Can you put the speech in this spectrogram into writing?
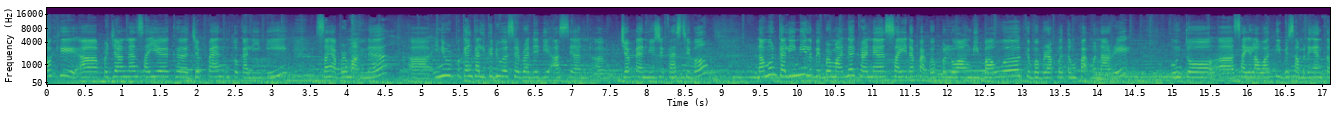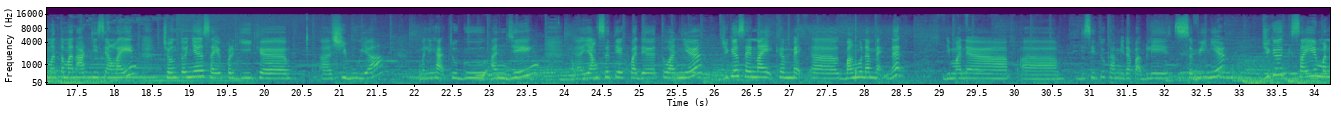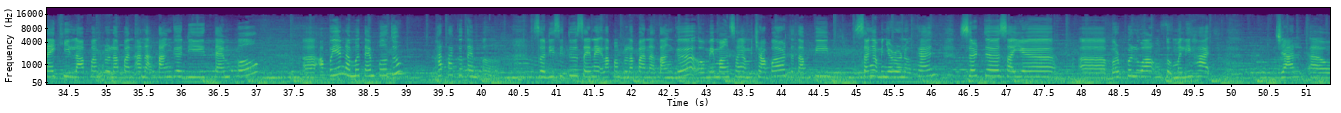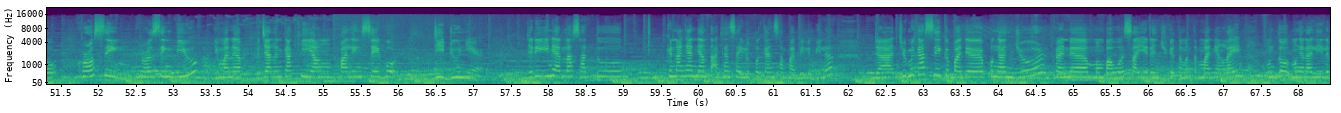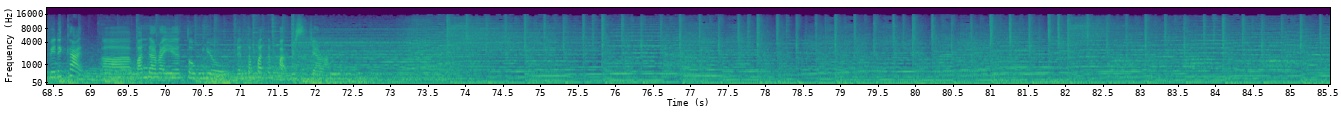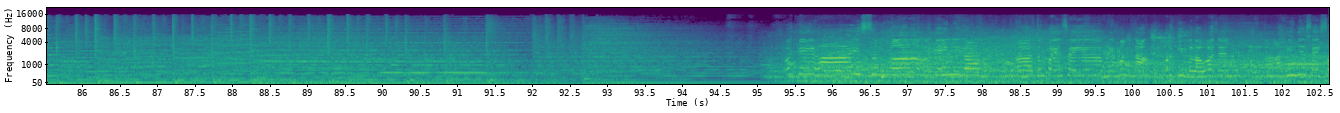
Okey, uh, perjalanan saya ke Japan untuk kali ini sangat bermakna. Uh, ini merupakan kali kedua saya berada di ASEAN um, Japan Music Festival. Namun kali ini lebih bermakna kerana saya dapat berpeluang dibawa ke beberapa tempat menarik untuk uh, saya lawati bersama dengan teman-teman artis yang lain. Contohnya saya pergi ke uh, Shibuya melihat tugu anjing uh, yang setia kepada tuannya. Juga saya naik ke mag, uh, bangunan magnet di mana uh, di situ kami dapat beli souvenir. Juga saya menaiki 88 anak tangga di temple. Uh, apa ya nama temple tu? Hatako Temple. So di situ saya naik 88 anak tangga. Oh, memang sangat mencabar tetapi sangat menyeronokkan serta saya uh, berpeluang untuk melihat jal, uh, crossing crossing view di mana pejalan kaki yang paling sibuk di dunia. Jadi ini adalah satu kenangan yang tak akan saya lupakan sampai bila-bila. Dan terima kasih kepada penganjur kerana membawa saya dan juga teman-teman yang lain untuk mengenali lebih dekat uh, bandaraya Tokyo dan tempat-tempat bersejarah.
